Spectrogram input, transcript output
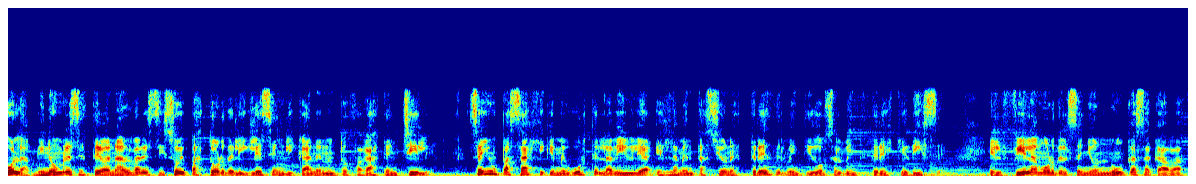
Hola, mi nombre es Esteban Álvarez y soy pastor de la Iglesia Anglicana en Antofagasta, en Chile. Si hay un pasaje que me gusta en la Biblia es Lamentaciones 3 del 22 al 23 que dice, El fiel amor del Señor nunca se acaba,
